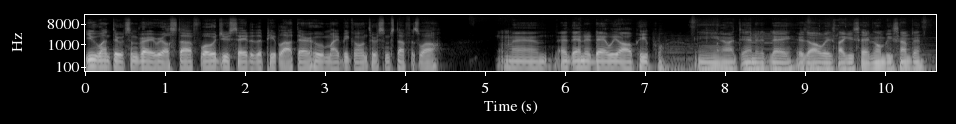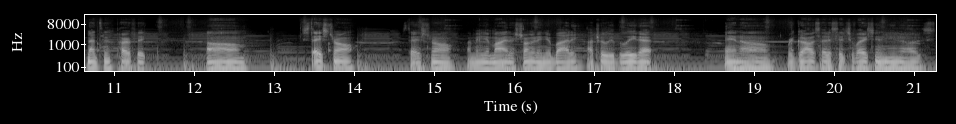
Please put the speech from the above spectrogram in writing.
you went through some very real stuff. What would you say to the people out there who might be going through some stuff as well? Man, at the end of the day, we all people. And, you know, at the end of the day, there's always, like you said, gonna be something. Nothing's perfect. Um, stay strong. Stay strong. I mean, your mind is stronger than your body. I truly believe that. And um, regardless of the situation, you know, it's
